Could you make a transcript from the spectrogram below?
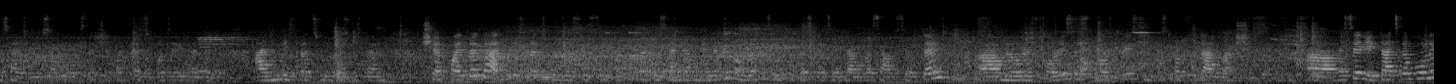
ეს არის მოსახლეობის შეხვედრა, ეს იყო ძირითადად ადმინისტრაციული რესურსთან შეხვედრა და ადმინისტრაციული რესურსის ადამიანები, რომლებიც ინფრასტრუქტურის სპეციალისტებს ავსებდნენ მეორე სკოლის სპორტის ინფრასტრუქტურის დარბაზში. ესე იგი დაწყებული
